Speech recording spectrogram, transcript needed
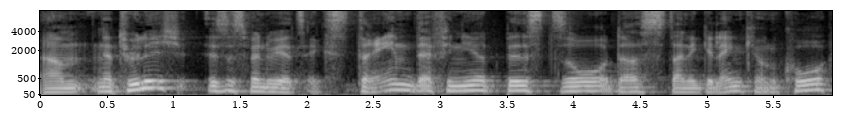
Ähm, natürlich ist es, wenn du jetzt extrem definiert bist, so, dass deine Gelenke und Co.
